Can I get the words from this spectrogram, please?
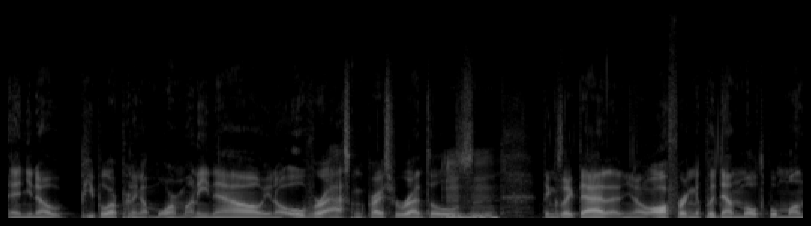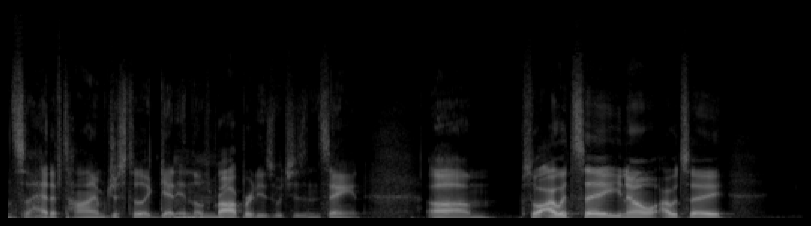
and you know, people are putting up more money now. You know, over asking price for rentals and things like that. And you know, offering to put down multiple months ahead of time just to like get in those Mhm. properties, which is insane. Um, so I would say, you know, I would say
